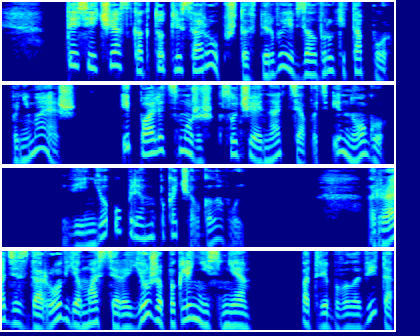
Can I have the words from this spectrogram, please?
— Ты сейчас как тот лесоруб, что впервые взял в руки топор, понимаешь? И палец можешь случайно оттяпать, и ногу. Виньо упрямо покачал головой. «Ради здоровья мастера ежа поклянись мне!» — потребовала Вита,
